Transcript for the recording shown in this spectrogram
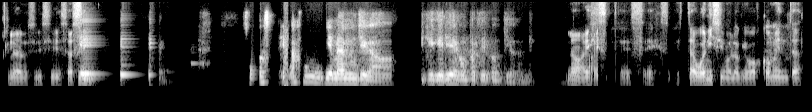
Claro, sí, sí, es así. son cosas que pasan y que me han llegado y que quería compartir contigo también. No, está buenísimo lo que vos comentas.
